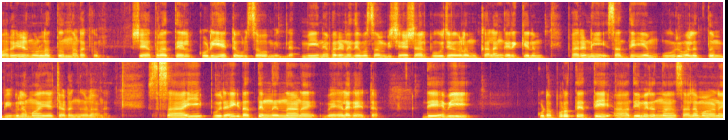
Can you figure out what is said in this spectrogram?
പറയെഴുന്നള്ളത്തും നടക്കും. ക്ഷേത്രത്തിൽ കൊടിയേറ്റ് ഉത്സവമില്ല. മീനഭരണി ദിവസം വിശേഷാൽ പൂജകളും കലങ്കരിക്കലും ഭരണി സദ്യയും ഊരുവലത്തും വിപുലമായ ചടങ്ങുകളാണ്. സായി പുരയിടത്തിൽ നിന്നാണ് വേലകയറ്റം. ദേവി കുടപ്പുറത്തെത്തി ആദ്യമിരുന്ന സ്ഥലമാണ്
